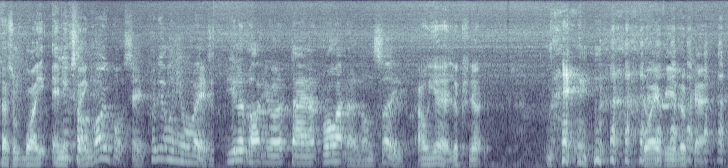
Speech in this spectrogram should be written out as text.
Doesn't weigh anything. You look like a robot's head. Put it on your head. You look like you're down at Brighton on sea. Oh yeah, looking at whatever you look at.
